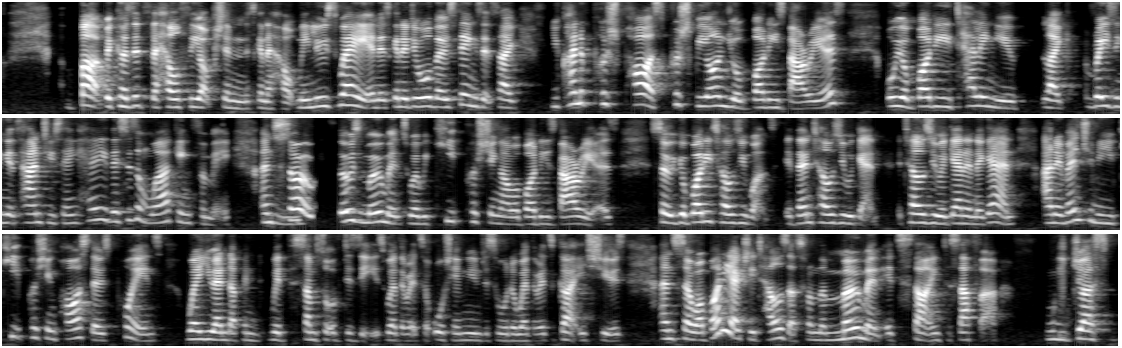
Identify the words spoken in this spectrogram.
But because it's the healthy option and it's going to help me lose weight and it's going to do all those things, it's like you kind of push past, push beyond your body's barriers or your body telling you, like raising its hand to you, saying, Hey, this isn't working for me. And mm-hmm. so those moments where we keep pushing our body's barriers. So your body tells you once, it then tells you again, it tells you again and again. And eventually you keep pushing past those points where you end up in with some sort of disease, whether it's an autoimmune disorder, whether it's gut issues. And so our body actually tells us from the moment it's starting to suffer, we just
